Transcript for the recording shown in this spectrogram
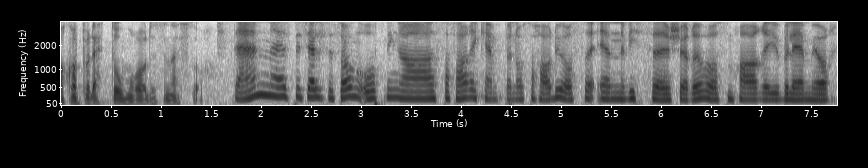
akkurat på dette området til neste år. Det er en eh, spesiell sesong, åpning av safaricampen, og så har du jo også en viss eh, sjørøver som har jubileum i år.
